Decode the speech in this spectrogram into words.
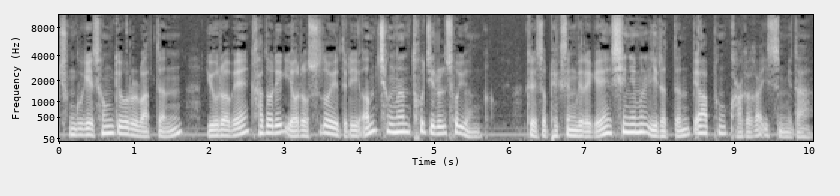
중국의 선교를 왔던 유럽의 카톨릭 여러 수도회들이 엄청난 토지를 소유한 거. 그래서 백성들에게 신임을 잃었던 뼈아픈 과거가 있습니다.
